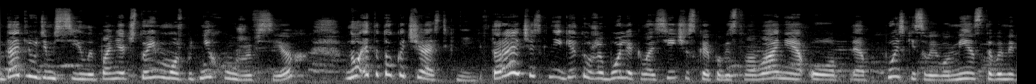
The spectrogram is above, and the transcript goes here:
дать людям силы, понять, что им может быть не хуже всех, но это только часть книги. Вторая часть книги это уже более классическое повествование о э, поиске своего места в эмиграции,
